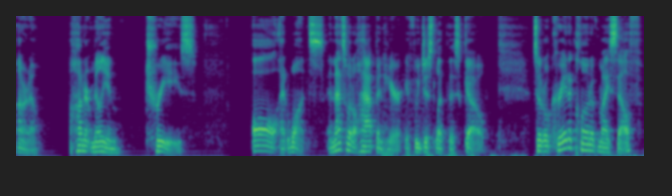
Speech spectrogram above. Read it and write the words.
I don't know, 100 million trees all at once. And that's what'll happen here if we just let this go. So it'll create a clone of myself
